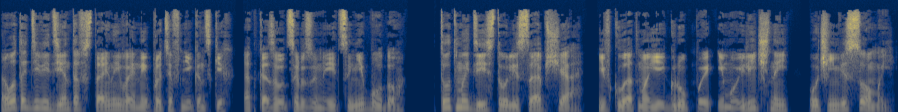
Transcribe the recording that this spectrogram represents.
А вот от дивидендов с тайной войны против Никонских отказываться, разумеется, не буду. Тут мы действовали сообща, и вклад моей группы и мой личный очень весомый.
